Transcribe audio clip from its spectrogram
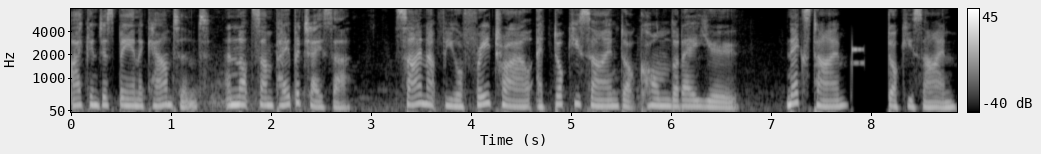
I can just be an accountant and not some paper chaser. Sign up for your free trial at docusign.com.au. Next time, DocuSign.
